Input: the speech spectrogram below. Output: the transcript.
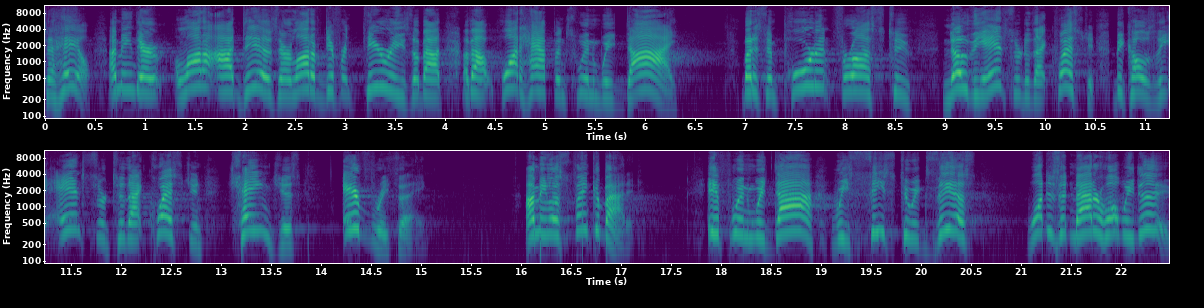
to hell. I mean, there are a lot of ideas, there are a lot of different theories about, about what happens when we die. But it's important for us to know the answer to that question because the answer to that question changes everything. I mean, let's think about it. If when we die we cease to exist, what does it matter what we do?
